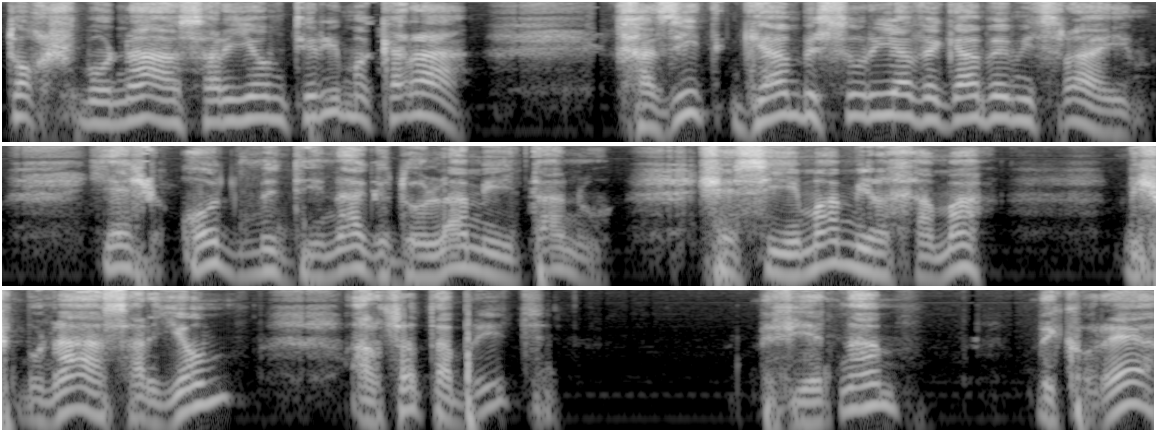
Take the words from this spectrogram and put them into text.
תוך שמונה עשר יום, תראי מה קרה. חזית גם בסוריה וגם במצרים. יש עוד מדינה גדולה מאיתנו, שסיימה מלחמה ב-18 יום, ארצות הברית, בווייטנאם, בקוריאה,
